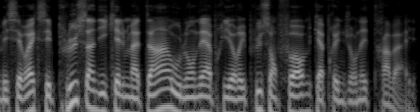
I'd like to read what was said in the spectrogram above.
mais c'est vrai que c'est plus indiqué le matin où l'on est a priori plus en forme qu'après une journée de travail.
